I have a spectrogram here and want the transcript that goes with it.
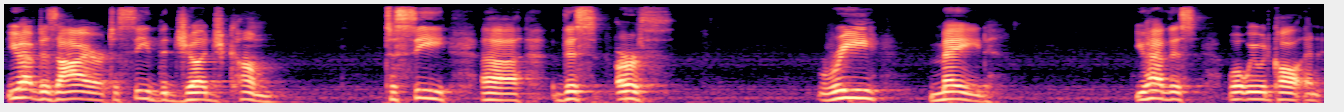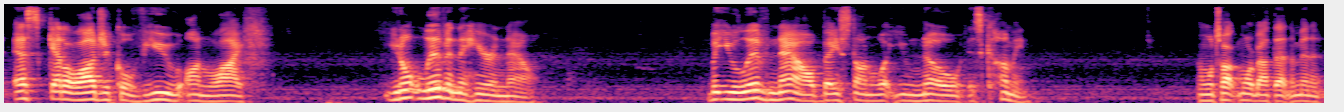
You have desire to see the judge come, to see uh, this earth remade. You have this, what we would call an eschatological view on life. You don't live in the here and now, but you live now based on what you know is coming. And we'll talk more about that in a minute.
